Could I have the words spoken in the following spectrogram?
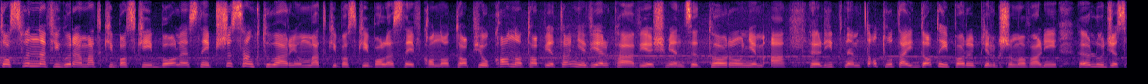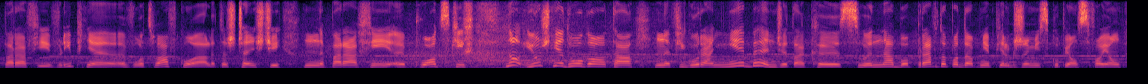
To słynna figura Matki Boskiej Bolesnej przy sanktuarium Matki Boskiej Bolesnej w Konotopiu. Konotopie to niewielka wieś między Toruniem a Lipnem. To tutaj do tej pory pielgrzymowali ludzie z parafii w Lipnie, Włocławku, ale też części parafii płockich. No już niedługo ta figura nie będzie tak słynna, bo prawdopodobnie pielgrzymi skupią swoją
